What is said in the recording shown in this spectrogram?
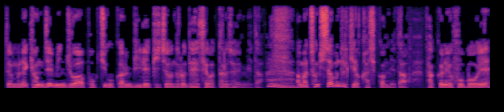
때문에 경제 민주화 복지 국가를 미래 비전으로 내세웠다는 점입니다. 음. 아마 청취자분들 기억하실 겁니다. 박근혜 후보의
